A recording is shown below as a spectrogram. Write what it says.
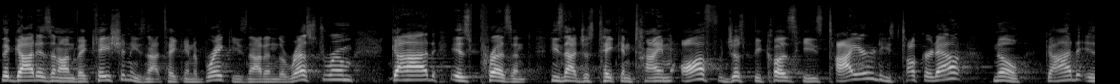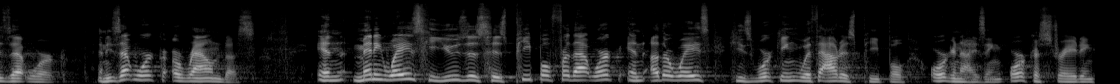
that God isn't on vacation, He's not taking a break, He's not in the restroom. God is present. He's not just taking time off just because He's tired, He's tuckered out. No, God is at work, and He's at work around us. In many ways, he uses his people for that work. In other ways, he's working without his people, organizing, orchestrating,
